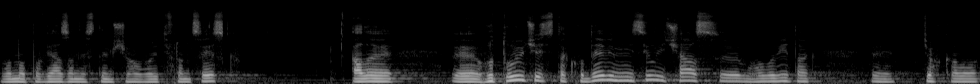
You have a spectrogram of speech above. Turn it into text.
воно пов'язане з тим, що говорить Франциск. Але е, готуючись, так ходив, і мені цілий час е, в голові так е, тьохкало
